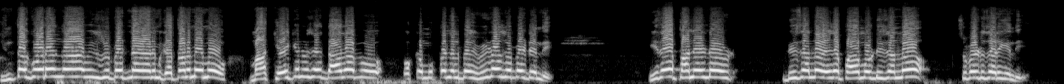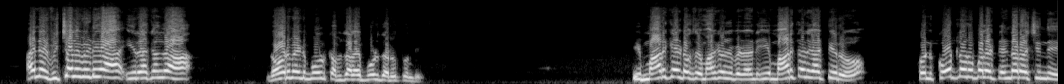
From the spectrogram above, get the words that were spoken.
ఇంత ఘోరంగా మీకు చూపెట్టినా కానీ గతంలో మేము మా కేకే నుంచి దాదాపు ఒక ముప్పై నలభై వీడియోలు చూపెట్టింది. ఇదే పన్నెండు డివిజన్లో ఇదే పదమూడు డివిజన్లో చూపెట్టడం జరిగింది. ఆయన విచ్చలవిడిగా ఈ రకంగా గవర్నమెంట్ భూములు కబ్జాలు అయిపోవడం జరుగుతుంది. ఈ మార్కెట్ ఒకసారి మార్కెట్ చూపెట్టండి. ఈ మార్కెట్ కట్టిరు కొన్ని కోట్ల రూపాయల టెండర్ వచ్చింది.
